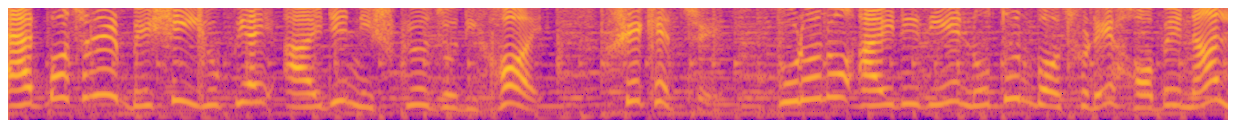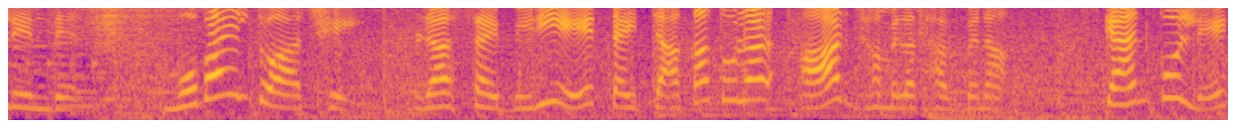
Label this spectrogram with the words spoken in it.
এক বছরের বেশি ইউপিআই আইডি নিষ্ক্রিয় যদি হয়, সেক্ষেত্রে পুরনো আইডি দিয়ে নতুন বছরে হবে না লেনদেন। মোবাইল তো আছেই, রাস্তায় বেরিয়ে তাই টাকা তোলার আর ঝামেলা থাকবে না। স্ক্যান করলে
